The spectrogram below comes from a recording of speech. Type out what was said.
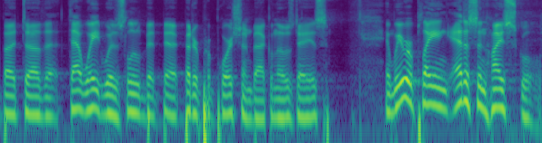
but uh, that, that weight was a little bit better proportion back in those days. And we were playing Edison High School.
